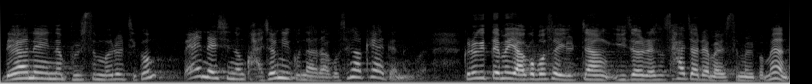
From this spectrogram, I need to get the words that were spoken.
내 안에 있는 불순물을 지금 빼내시는 과정이구나라고 생각해야 되는 거예요. 그렇기 때문에 야고보서 1장 2절에서 4절의 말씀을 보면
